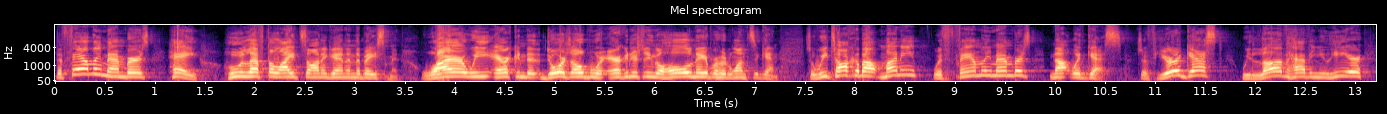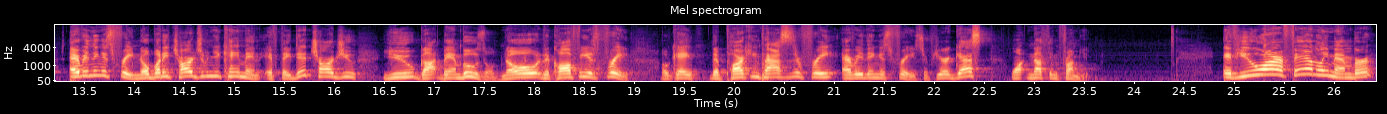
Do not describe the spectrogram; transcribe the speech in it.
the family members, hey, who left the lights on again in the basement? Why are we air con- doors open? We're air conditioning the whole neighborhood once again. So we talk about money with family members, not with guests. So if you're a guest, we love having you here. Everything is free. Nobody charged when you came in. If they did charge you, you got bamboozled. No, the coffee is free. Okay? The parking passes are free. Everything is free. So if you're a guest, want nothing from you. If you are a family member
